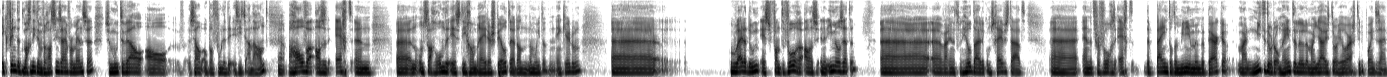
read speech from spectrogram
Ik vind het mag niet een verrassing zijn voor mensen. Ze moeten wel al zelf ook wel voelen, er is iets aan de hand. Ja. Behalve als het echt een, eh, een ontslagronde is die gewoon breder speelt. Ja, dan, dan moet je dat in één keer doen. Eh, hoe wij dat doen is van tevoren alles in een e-mail zetten. eh, waarin het gewoon heel duidelijk omschreven staat. Eh, en het vervolgens echt de pijn tot een minimum beperken. Maar niet door er omheen te lullen, maar juist door heel erg to the point te zijn.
